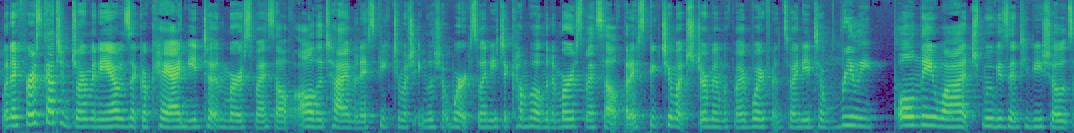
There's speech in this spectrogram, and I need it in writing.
When I first got to Germany, I was like, okay, I need to immerse myself all the time, and I speak too much English at work, so I need to come home and immerse myself. But I speak too much German with my boyfriend, so I need to really only watch movies and TV shows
